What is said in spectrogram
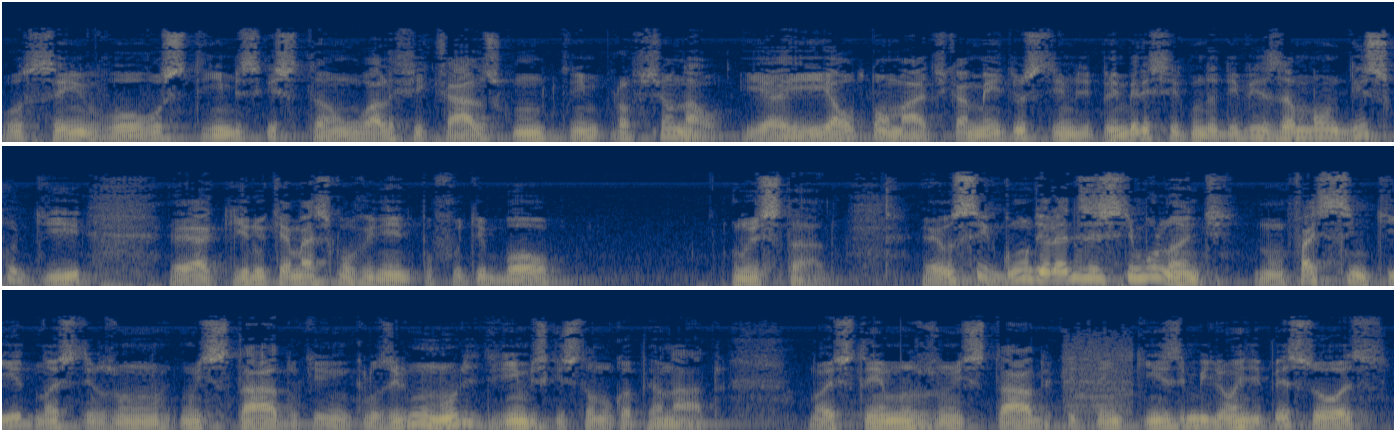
você envolva os times que estão qualificados como time profissional. E aí, automaticamente, os times de primeira e segunda divisão vão discutir é, aquilo que é mais conveniente para o futebol no Estado. É, o segundo, ele é desestimulante. Não faz sentido nós temos um, um, Estado, que inclusive um número de times que estão no campeonato. Nós temos um Estado que tem 15 milhões de pessoas,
